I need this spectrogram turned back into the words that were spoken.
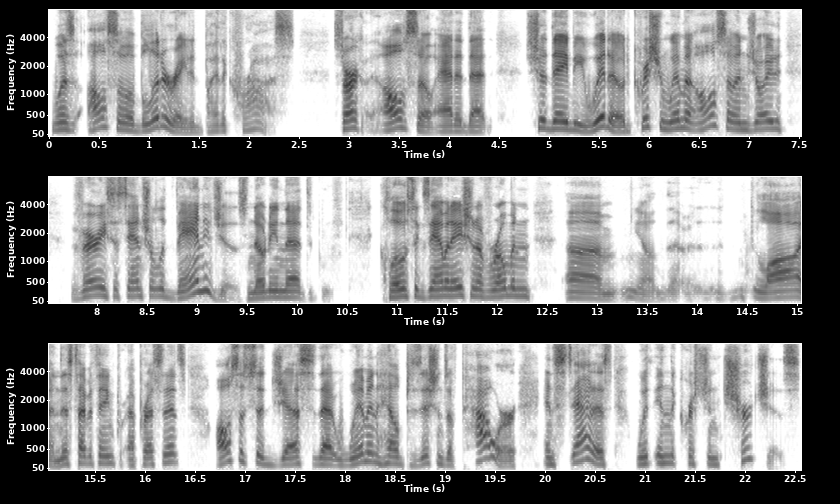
was also obliterated by the cross. Stark also added that should they be widowed, Christian women also enjoyed very substantial advantages, noting that close examination of Roman, um, you know, law and this type of thing, uh, precedents, also suggests that women held positions of power and status within the Christian churches.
